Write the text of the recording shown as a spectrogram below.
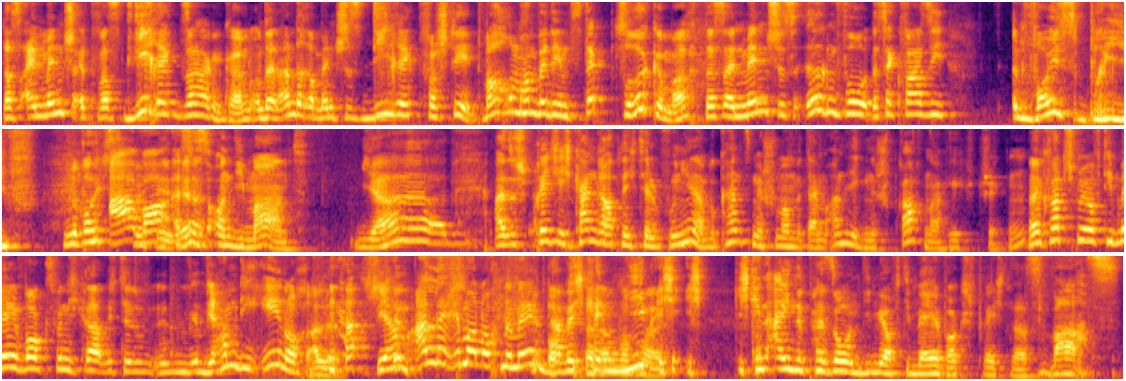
dass ein Mensch etwas direkt sagen kann und ein anderer Mensch es direkt versteht. Warum haben wir den Step zurückgemacht, dass ein Mensch es irgendwo, dass er quasi ein Voice-Brief, eine voice Aber es ja. ist on demand. ja, Also sprich, ich kann gerade nicht telefonieren, aber du kannst mir schon mal mit deinem Anliegen eine Sprachnachricht schicken. dann quatsch mir auf die Mailbox, wenn ich gerade nicht. Wir haben die eh noch alle. Ja, wir haben alle immer noch eine Mailbox. Aber ich kenne nie, ich, ich, ich kenne eine Person, die mir auf die Mailbox spricht. Das war's.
